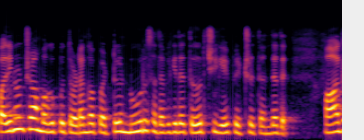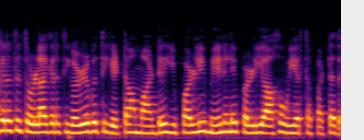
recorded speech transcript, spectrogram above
பதினொன்றாம் வகுப்பு தொடங்கப்பட்டு நூறு சதவிகித தேர்ச்சியை பெற்றுத்தந்தது ஆயிரத்து தொள்ளாயிரத்தி எழுபத்தி எட்டாம் ஆண்டு இப்பள்ளி மேல்நிலைப் பள்ளியாக உயர்த்தப்பட்டது.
